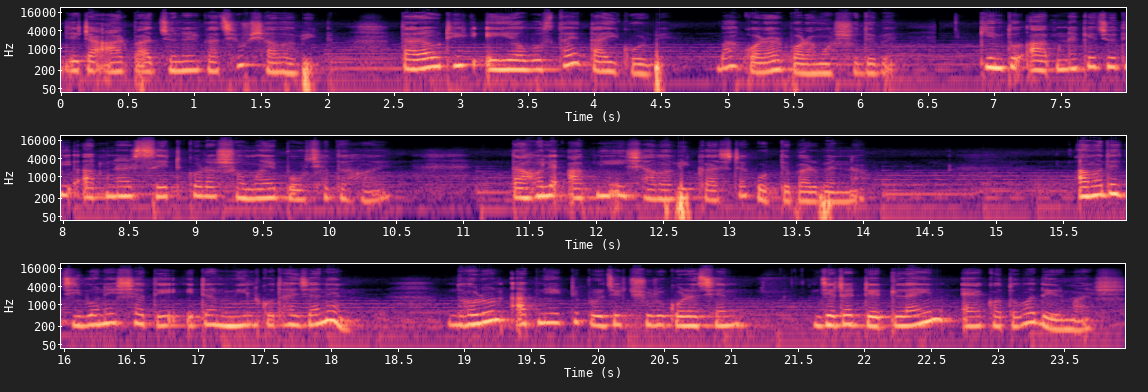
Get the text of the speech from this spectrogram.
যেটা আর পাঁচজনের কাছেও স্বাভাবিক। তারাও ঠিক এই অবস্থায় তাই করবে বা করার পরামর্শ দেবে। কিন্তু আপনাকে যদি আপনার সেট করা সময়ে পৌঁছাতে হয়, তাহলে আপনি এই স্বাভাবিক কাজটা করতে পারবেন না। আমাদের জীবনের সাথে এটার মিল কোথায় জানেন? ধরুন আপনি একটি প্রজেক্ট শুরু করেছেন যেটা ডেডলাইন এক অথবা দেড় মাস।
